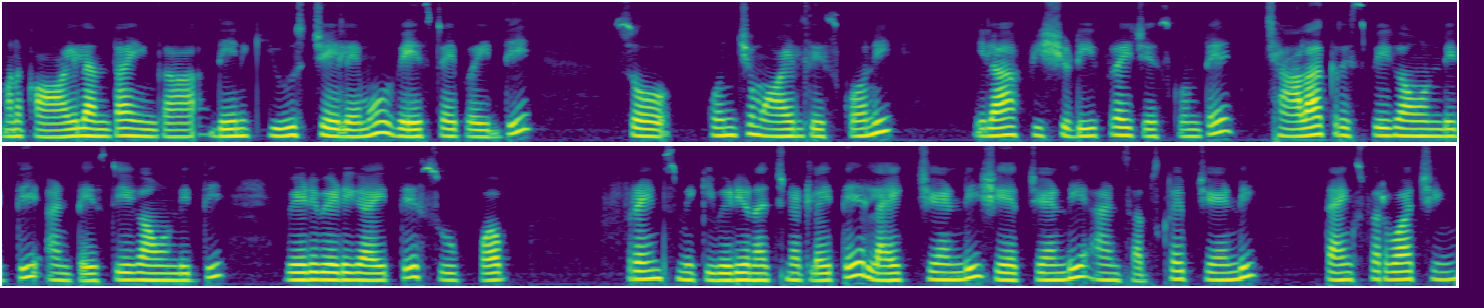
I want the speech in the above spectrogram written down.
మనకు ఆయిల్ అంతా ఇంకా దేనికి యూజ్ చేయలేము. వేస్ట్ అయిపోయిద్ది. సో, కొంచెం ఆయిల్ తీసుకొని ఇలా ఫిష్ డీప్ ఫ్రై చేసుకుంటే చాలా క్రిస్పీగా ఉండిద్ది. అండ్ టేస్టీగా ఉండిద్ది. వేడివేడిగా అయితే సూపర్ ఫ్రెండ్స్ మీకు ఈ వీడియో నచ్చినట్లయితే లైక్ చేయండి, షేర్ చేయండి అండ్ సబ్స్క్రైబ్ చేయండి. Thanks for watching.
